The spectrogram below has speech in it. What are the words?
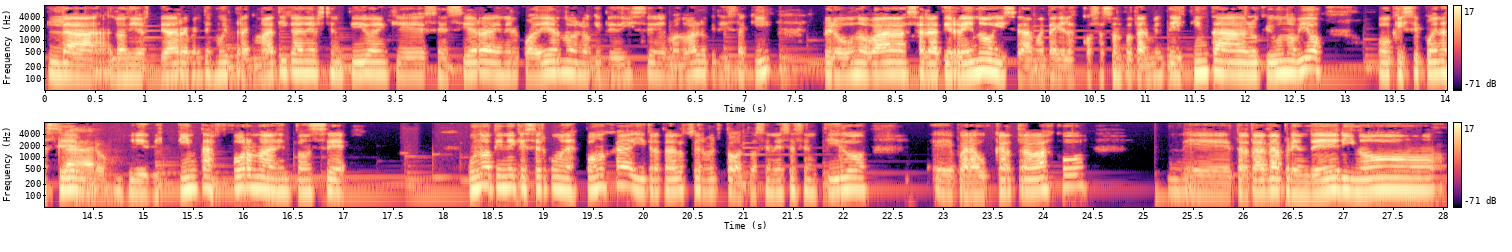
La, la, universidad de repente es muy pragmática en el sentido en que se encierra en el cuaderno, en lo que te dice el manual, lo que te dice aquí, pero uno va, sale a terreno y se da cuenta que las cosas son totalmente distintas a lo que uno vio o que se pueden hacer de distintas formas, entonces uno tiene que ser como una esponja y tratar de observar todo. Entonces, en ese sentido, eh, para buscar trabajo, eh, tratar de aprender y no,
